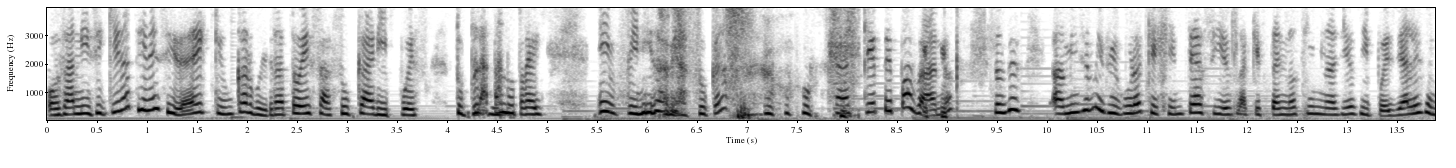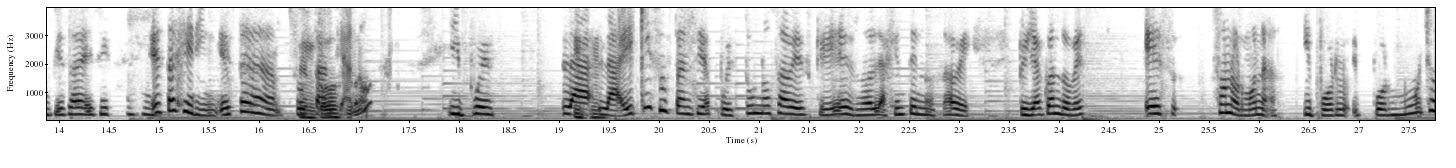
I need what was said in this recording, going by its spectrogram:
o sea, ni siquiera tienes idea de que un carbohidrato es azúcar y pues tu plátano trae infinidad de azúcar. o sea, ¿qué te pasa, no? Entonces, a mí se me figura que gente así es la que está en los gimnasios y pues ya les empieza a decir, esta gerin esta sustancia, ¿no? Y pues la, la X sustancia, pues tú no sabes qué es, ¿no? La gente no sabe, pero ya cuando ves, es, son hormonas y por, por mucho,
